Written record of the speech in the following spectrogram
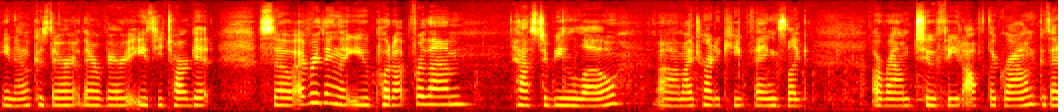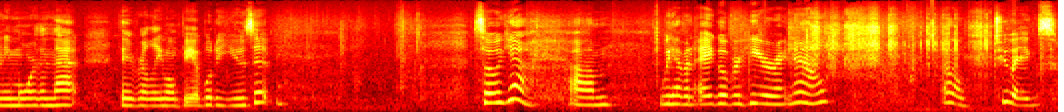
you know, because they're they're a very easy target. So everything that you put up for them has to be low. Um, I try to keep things like around two feet off the ground because any more than that, they really won't be able to use it. So yeah, um, we have an egg over here right now. Oh, two eggs.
